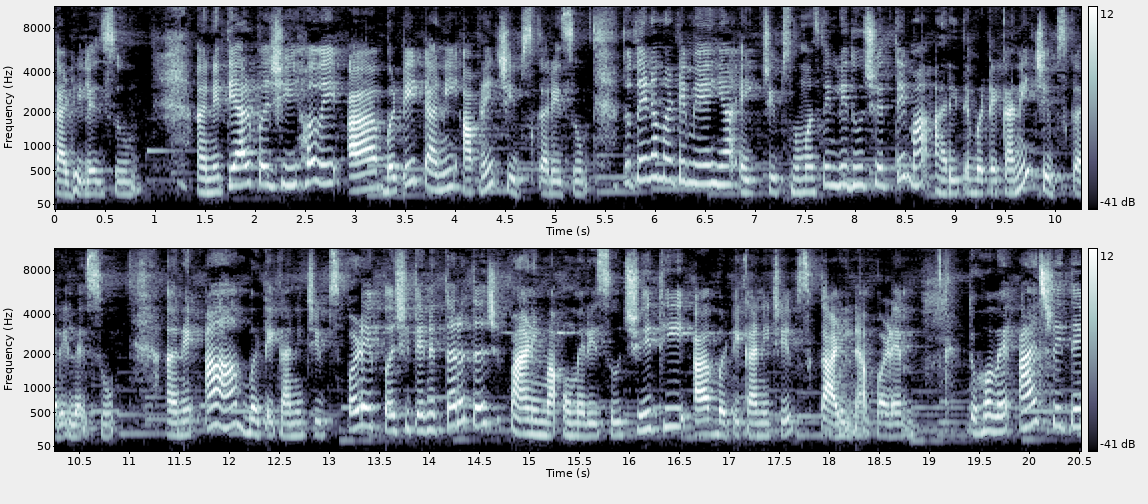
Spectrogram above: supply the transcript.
કાઢી લઈશું. અને ત્યાર પછી હવે આ બટેટાની આપણે ચિપ્સ કરીશું. તો તેના માટે મેં અહીંયા એક ચિપ્સનું મશીન લીધું છે, તેમાં આ રીતે બટેકાની ચિપ્સ કરી લઈશું. અને આ બટેકાની ચિપ્સ પડે પછી તેને તરત જ પાણીમાં ઉમેરીશું, જેથી આ બટેકાની ચિપ્સ કાઢી ના પડે. તો હવે આ જ રીતે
